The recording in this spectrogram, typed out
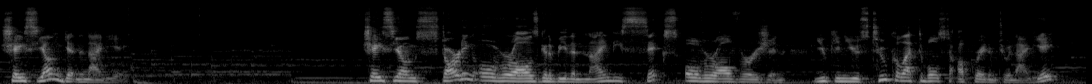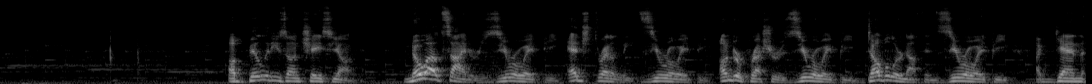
Chase Young getting a 98. Chase Young's starting overall is going to be the 96 overall version. You can use two collectibles to upgrade him to a 98. Abilities on Chase Young. No outsiders, 0 AP. Edge threat elite, 0 AP. Under pressure, 0 AP. Double or nothing, 0 AP. Again,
